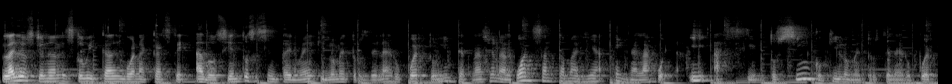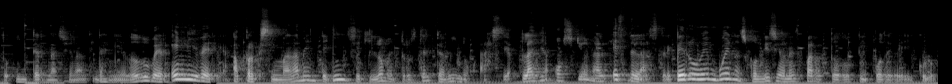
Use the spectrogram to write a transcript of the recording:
Playa Ostional está ubicada en Guanacaste a 269 kilómetros del aeropuerto internacional Juan Santa María en Alajuela y a 105 kilómetros del aeropuerto internacional Daniel Oduber en Liberia. Aproximadamente 15 kilómetros del camino hacia Playa Ostional es de lastre, pero en buenas condiciones para todo tipo de vehículo.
